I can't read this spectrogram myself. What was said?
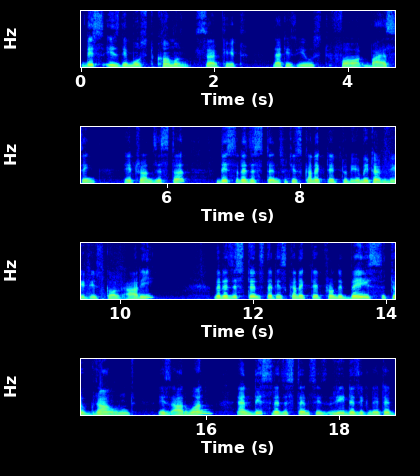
This is the most common circuit that is used for biasing a transistor this resistance which is connected to the emitter lead is called Re. The resistance that is connected from the base to ground is R1 and this resistance is redesignated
